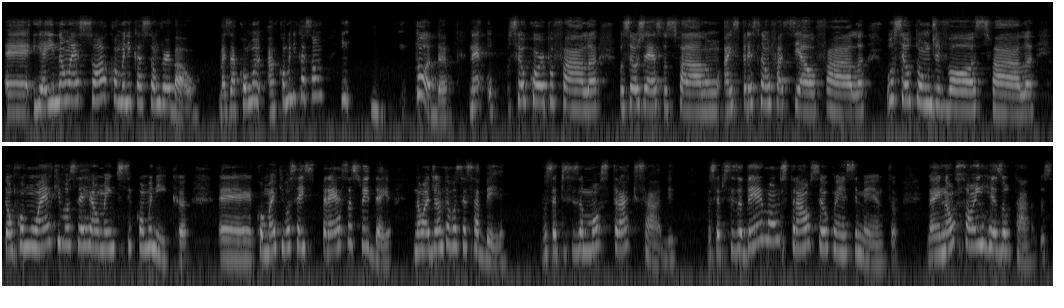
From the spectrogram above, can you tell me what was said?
É, e aí não é só a comunicação verbal. Mas a, comu a comunicação toda, né? O seu corpo fala, os seus gestos falam, a expressão facial fala, o seu tom de voz fala. Então, como é que você realmente se comunica? É, como é que você expressa a sua ideia? Não adianta você saber, você precisa mostrar que sabe. Você precisa demonstrar o seu conhecimento, né? E não só em resultados.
